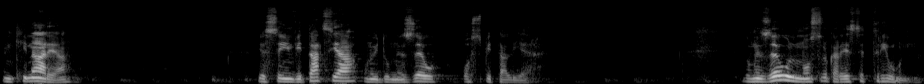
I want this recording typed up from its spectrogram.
închinarea este invitația unui Dumnezeu ospitalier. Dumnezeul nostru care este triun,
